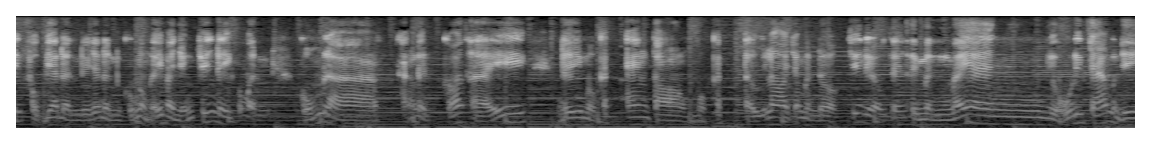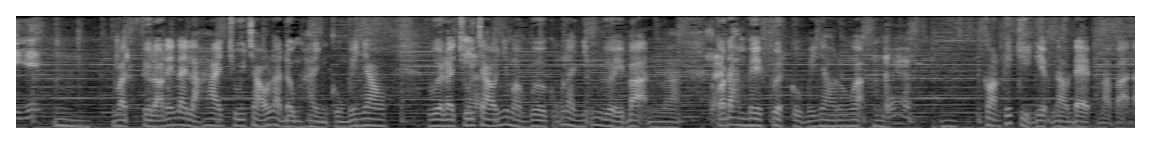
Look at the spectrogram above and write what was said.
thuyết phục gia đình rồi gia đình cũng đồng ý và những chuyến đi của mình cũng là khẳng định có thể đi một cách an toàn một cách tự lo cho mình được chuyến đi đầu tiên thì mình mới rủ đứa cháu mình đi với ừ. và từ đó đến nay là hai chú cháu là đồng hành cùng với nhau vừa là chú. Dạ. cháu nhưng mà vừa cũng là những người bạn mà có dạ. đam mê phượt cùng với nhau đúng không ạ ừ. đúng rồi ừ. còn cái kỷ niệm nào đẹp mà bạn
